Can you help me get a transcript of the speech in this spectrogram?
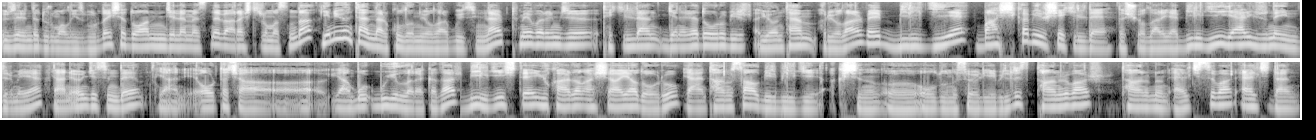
üzerinde durmalıyız burada. İşte doğanın incelemesinde ve araştırılmasında yeni yöntemler kullanıyorlar bu isimler. Tüme varımcı tekilden genele doğru bir yöntem arıyorlar ve bilgiye başka bir şekilde taşıyorlar. Ya yani bilgiyi yeryüzüne indirmeye. Yani öncesinde yani orta çağ yani bu, bu yıllara kadar bilgi işte yukarıdan aşağıya doğru yani tanrısal bir bilgi akışının e, olduğunu söyleyebiliriz. Tanrı var Tanrı'nın elçisi var. Elçiden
